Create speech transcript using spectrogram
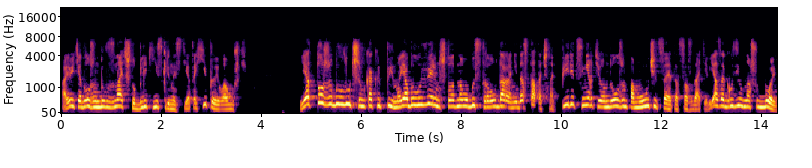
А ведь я должен был знать, что блики искренности – это хитрые ловушки. Я тоже был лучшим, как и ты, но я был уверен, что одного быстрого удара недостаточно. Перед смертью он должен помучиться, этот создатель. Я загрузил нашу боль,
